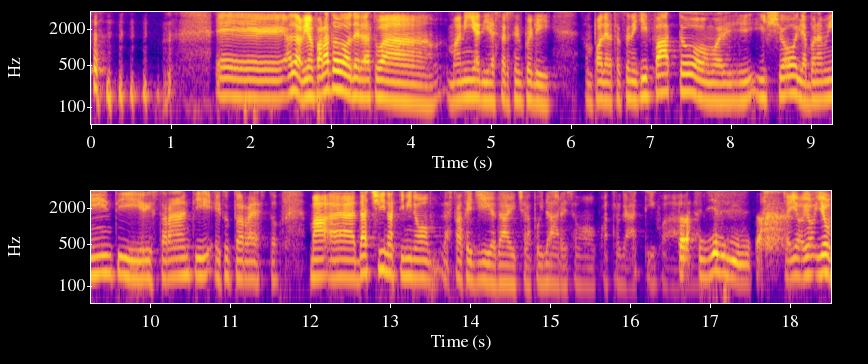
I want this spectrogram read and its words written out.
e, allora, abbiamo parlato della tua mania di essere sempre lì un po' delle attrazioni che hai fatto, gli show, gli abbonamenti, i ristoranti e tutto il resto. Ma eh, dacci un attimino la strategia, dai, ce la puoi dare, siamo quattro gatti qua. Strategia di visita. Cioè io, io, io,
